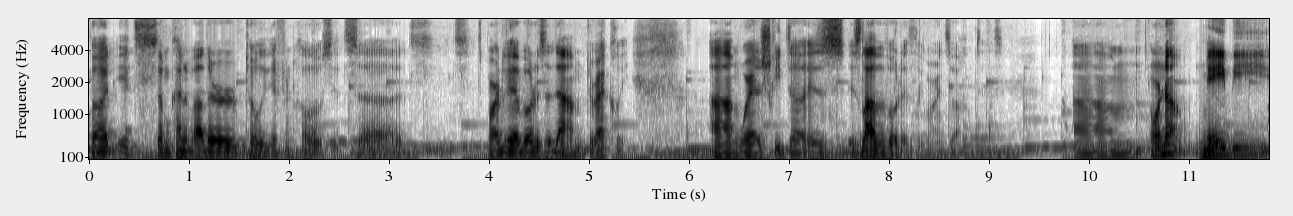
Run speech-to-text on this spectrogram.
but it's some kind of other totally different chalos. It's, uh, it's, it's, it's part of the avodas adam directly, um, whereas shchita is is lav avodah, as the Gemara says. Um, or no, maybe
